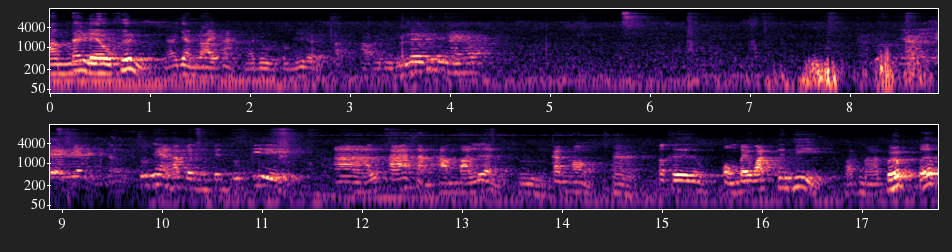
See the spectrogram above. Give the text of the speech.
ทำได้เร็วขึ้นนะอย่างไรอะมาดูตรงนี้เลยครับพาไปดูมันเร็วขึ้นยังไงครับอย่างเช่นเช่นอย่างชุดเนี้ยครับเป็นเป็นชุดที่ อ่าลูกค้าสั่งทำบานเลื่อนอืม กั้นห้อง อ่าก็คือผมไปวัดพื้นที่วัดมาปุ๊บปุ๊บ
